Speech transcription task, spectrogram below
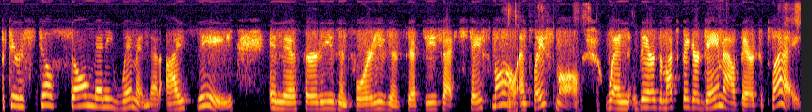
But there are still so many women that I see in their 30s and 40s and 50s that stay small and play small when there's a much bigger game out there to play.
